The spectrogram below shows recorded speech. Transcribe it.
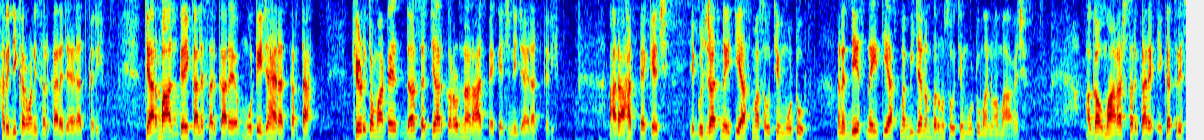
ખરીદી કરવાની સરકારે જાહેરાત કરી. ત્યારબાદ ગઈકાલે સરકારે મોટી જાહેરાત કરતા ખેડૂતો માટે દસ હજાર કરોડના રાહત પેકેજની જાહેરાત કરી. આ રાહત પેકેજ એ ગુજરાતના ઇતિહાસમાં સૌથી મોટું અને દેશના ઇતિહાસમાં બીજા નંબરનું સૌથી મોટું માનવામાં આવે છે. અગાઉ મહારાષ્ટ્ર સરકારે એકત્રીસ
